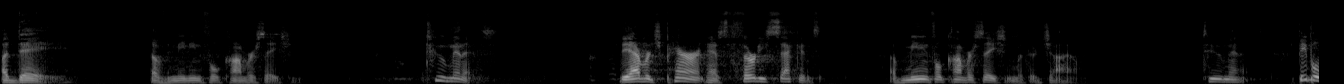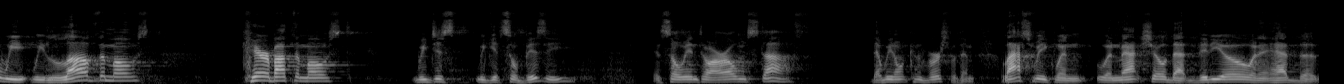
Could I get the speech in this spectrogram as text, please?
a day of meaningful conversation? Two minutes. The average parent has 30 seconds of meaningful conversation with their child. Two minutes. People we, we love the most, care about the most, we just we get so busy and so into our own stuff that we don't converse with him. Last week when when Matt showed that video and it had the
